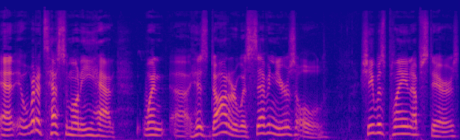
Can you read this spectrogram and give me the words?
And uh, what a testimony he had when uh, his daughter was seven years old, she was playing upstairs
